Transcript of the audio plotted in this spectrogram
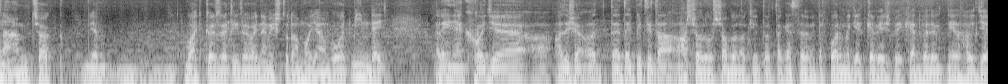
Nem, csak ugye, vagy közvetítve, vagy nem is tudom, hogyan volt. Mindegy. A lényeg, hogy az is, tehát egy picit a hasonló sablonok jutottak eszembe, mint a Form kevésbé kedvelőknél, hogy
